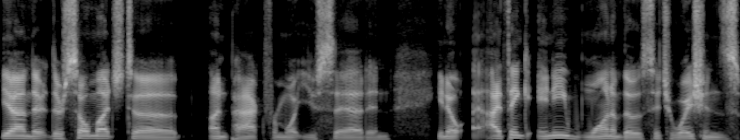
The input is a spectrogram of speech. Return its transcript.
Yeah, and there, there's so much to unpack from what you said, and you know, I I think any one of those situations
